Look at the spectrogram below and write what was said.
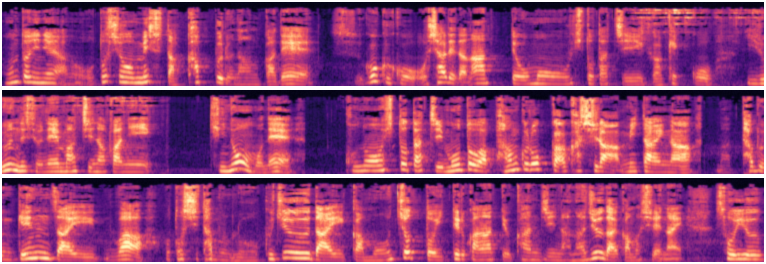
本当にねあのお年を召したカップルなんかですごくこうおしゃれだなって思う人たちが結構いるんですよね街中に。昨日もねこの人たち元はパンクロッカーかしら？みたいな、まあ、多分現在はお年多分60代かもうちょっといってるかなっていう感じ70代かもしれない。そういう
